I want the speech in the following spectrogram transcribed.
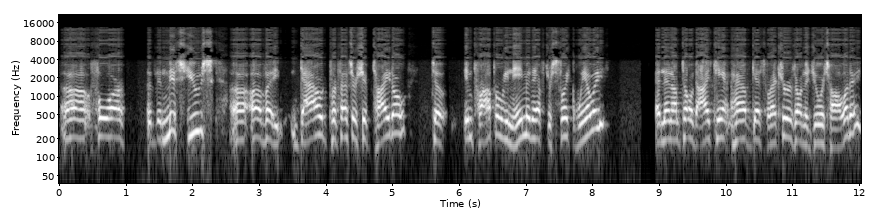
uh, for the misuse uh, of a Dowd professorship title to improperly name it after Slick Willie, and then I'm told I can't have guest lecturers on the Jewish holiday?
